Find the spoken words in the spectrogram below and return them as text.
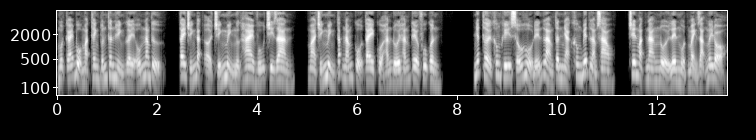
Một cái bộ mặt thanh tuấn thân hình gầy ốm nam tử, tay chính đặt ở chính mình ngực hai vũ chi gian, mà chính mình tắt nắm cổ tay của hắn đối hắn kêu phu quân. Nhất thời không khí xấu hổ đến làm tân nhạc không biết làm sao, trên mặt nàng nổi lên một mảnh dạng mây đỏ,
